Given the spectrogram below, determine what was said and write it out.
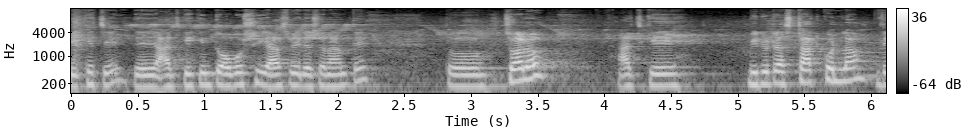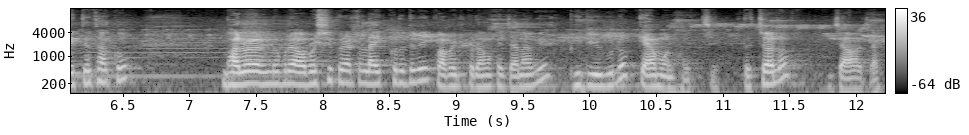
ডেকেছে, যে আজকে কিন্তু অবশ্যই আসবে রেশন আনতে। তো চলো, আজকে ভিডিওটা স্টার্ট করলাম, দেখতে থাকো। ভালো লাগলে পরে অবশ্যই করে একটা লাইক করে দেবে, কমেন্ট করে আমাকে জানাবে ভিডিওগুলো কেমন হচ্ছে। তো চলো, যাওয়া যাক।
